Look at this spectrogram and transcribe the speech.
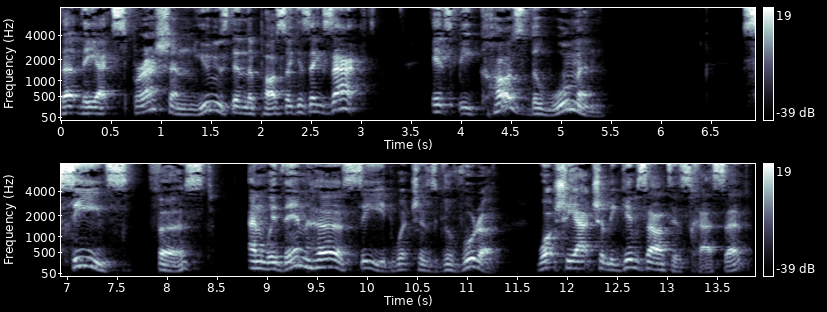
that the expression used in the pasuk is exact. It's because the woman seeds first, and within her seed, which is Gevura, what she actually gives out is Chesed.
